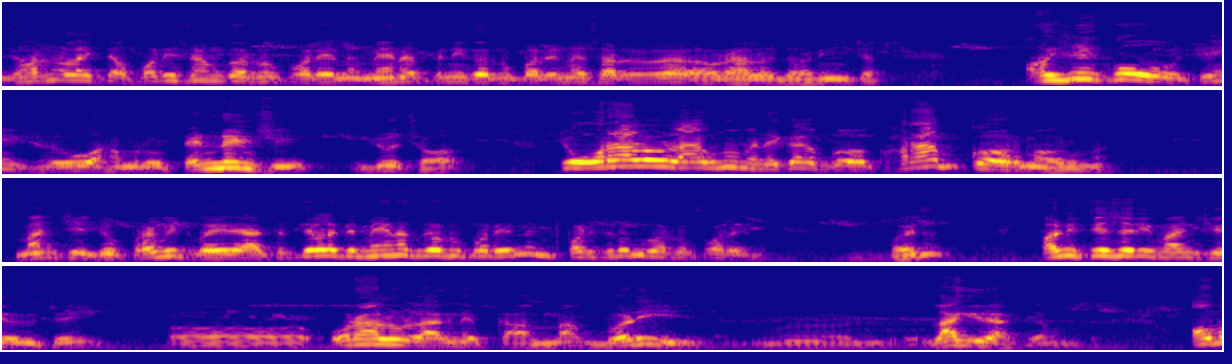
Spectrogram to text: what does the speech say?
झर्नलाई त परिश्रम गर्नु परेन मेहनत पनि गर्नु परेन सर ओह्रालो झरिन्छ। अहिलेको चाहिँ जो हाम्रो टेन्डेन्सी जो छ त्यो ओह्रालो लाग्नु भनेका खराब कर्महरूमा मान्छे जो प्रवित भइरहेको छ त्यसलाई त मेहनत गर्नु परेन नि परिश्रम गर्नु परेन होइन? अनि त्यसरी मान्छेहरू चाहिँ ओह्रालो लाग्ने काममा बढी लागिराखेका हुन्छ। अब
